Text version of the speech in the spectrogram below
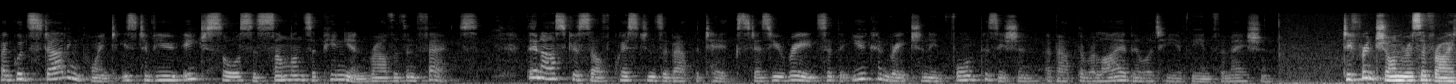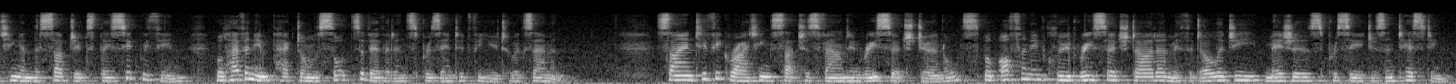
A good starting point is to view each source as someone's opinion rather than facts. Then ask yourself questions about the text as you read so that you can reach an informed position about the reliability of the information. Different genres of writing and the subjects they sit within will have an impact on the sorts of evidence presented for you to examine. Scientific writing, such as found in research journals, will often include research data, methodology, measures, procedures, and testing.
